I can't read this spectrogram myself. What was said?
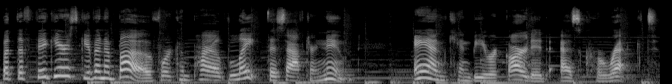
but the figures given above were compiled late this afternoon and can be regarded as correct.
